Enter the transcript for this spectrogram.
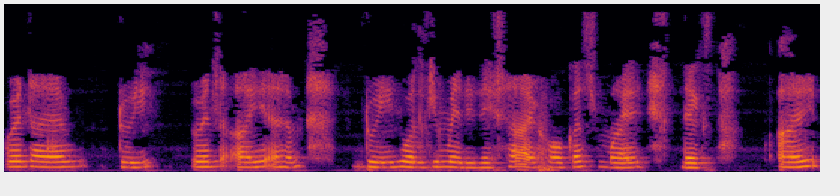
When I am doing, when I am doing walking meditation, I focus my legs. I,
